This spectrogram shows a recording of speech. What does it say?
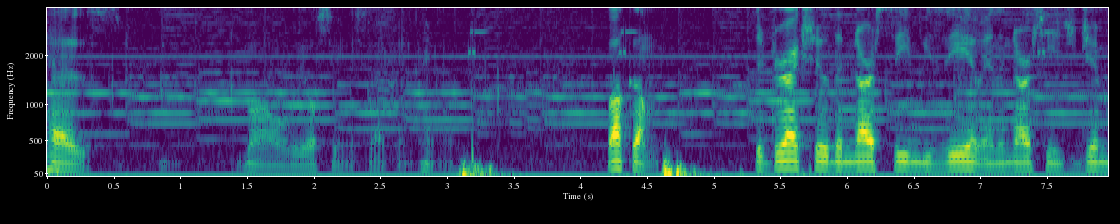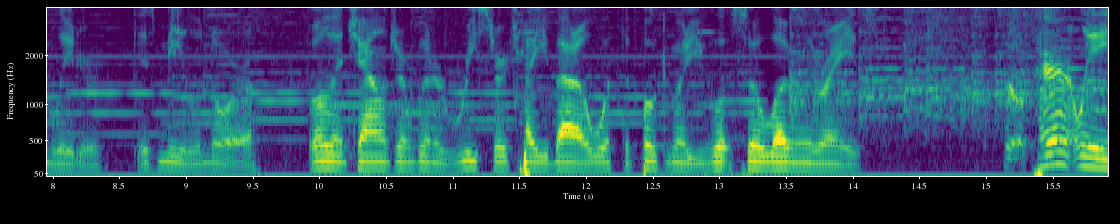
has... Well, we'll see in a second. Welcome. The direction of the Nacrene Museum and the Nacrene's gym leader is me, Lenora. Well then, Challenger, I'm going to research how you battle with the Pokemon you've so lovingly raised. So apparently,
